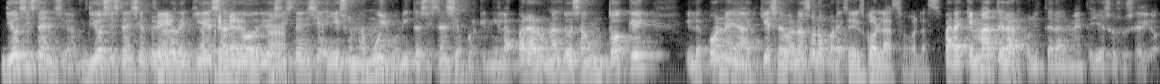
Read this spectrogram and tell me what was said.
Dio asistencia, dio asistencia el primero de Chiesa, dio, dio asistencia y es una muy bonita asistencia porque ni la para Ronaldo es a un toque y le pone a Chiesa el balón solo para que... es golazo, golazo. Para que mate el arco, literalmente, y eso sucedió.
